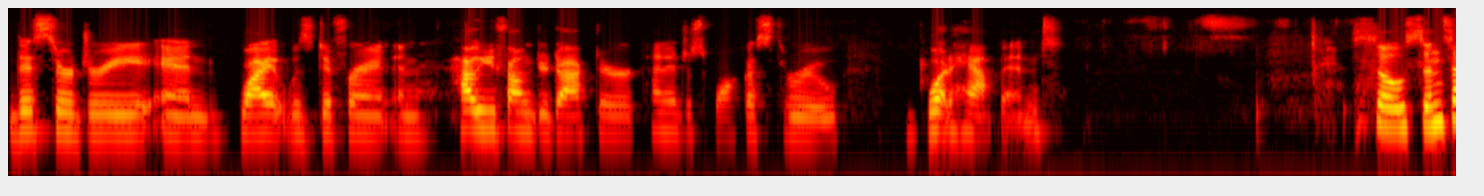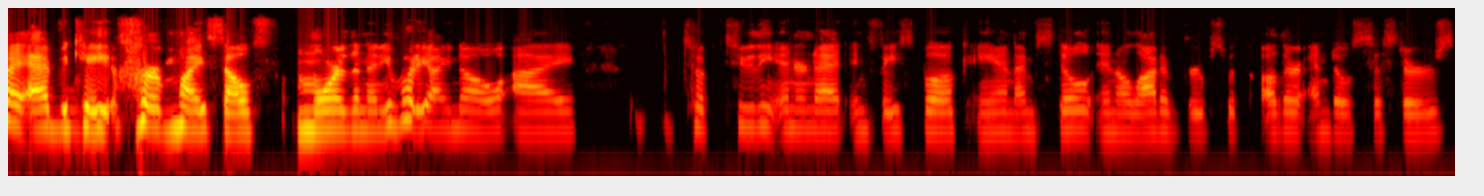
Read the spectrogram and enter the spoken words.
this surgery and why it was different and how you found your doctor. Kind of just walk us through what happened. so since i advocate for myself more than anybody i know i took to the internet and facebook and i'm still in a lot of groups with other endo sisters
